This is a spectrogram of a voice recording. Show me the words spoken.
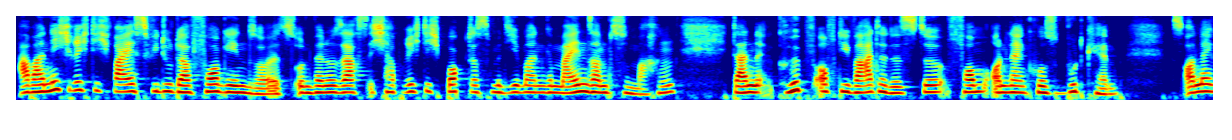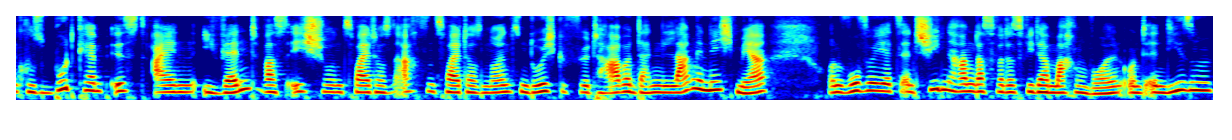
aber nicht richtig weiß, wie du da vorgehen sollst und wenn du sagst, ich habe richtig Bock, das mit jemandem gemeinsam zu machen, dann hüpf auf die Warteliste vom Online-Kurs Bootcamp. Das Online-Kurs Bootcamp ist ein Event, was ich schon 2018, 2019 durchgeführt habe, dann lange nicht mehr und wo wir jetzt entschieden haben, dass wir das wieder machen wollen und in diesem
